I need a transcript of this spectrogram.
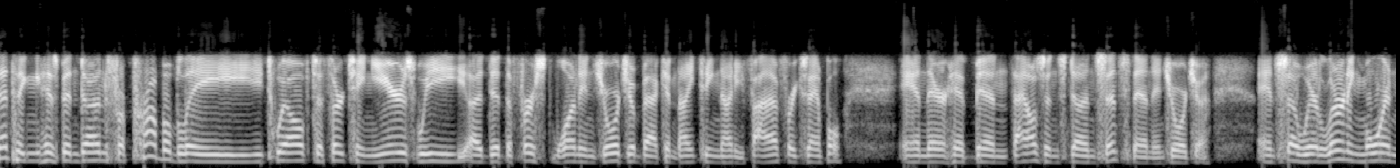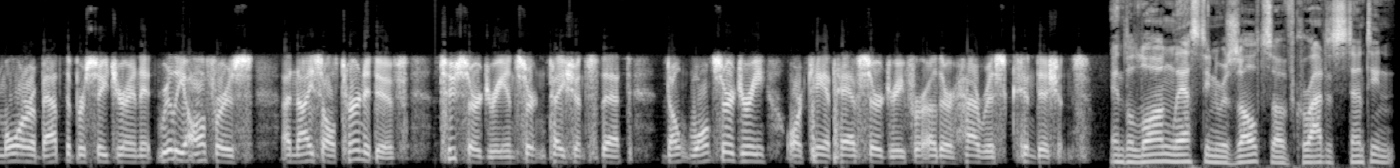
stenting has been done for probably 12 to 13 years. We uh, did the first one in Georgia back in 1995, for example, and there have been thousands done since then in Georgia. And so we're learning more and more about the procedure, and it really offers a nice alternative to surgery in certain patients that don't want surgery or can't have surgery for other high risk conditions. And the long lasting results of carotid stenting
